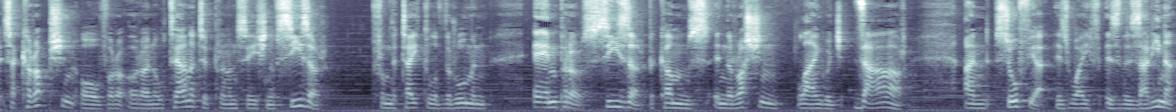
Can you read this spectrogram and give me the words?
It's a corruption of, or, or an alternative pronunciation of Caesar, from the title of the Roman emperor. Caesar becomes, in the Russian language, Tsar and Sofia, his wife, is the Tsarina.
